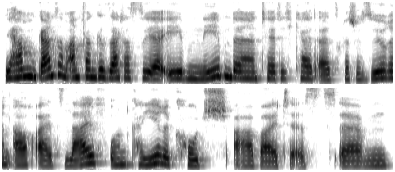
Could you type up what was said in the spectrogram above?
Wir haben ganz am Anfang gesagt, dass du ja eben neben deiner Tätigkeit als Regisseurin auch als Live- und Karrierecoach arbeitest. Ähm,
